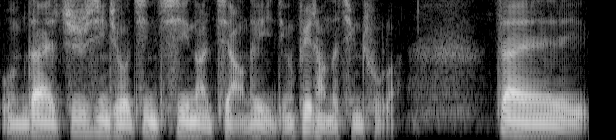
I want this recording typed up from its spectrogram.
我们在知识星球近期呢讲的已经非常的清楚了，在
